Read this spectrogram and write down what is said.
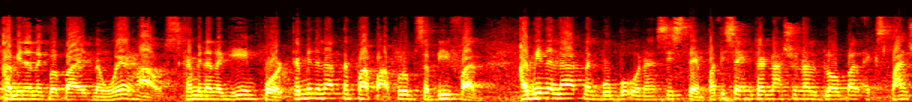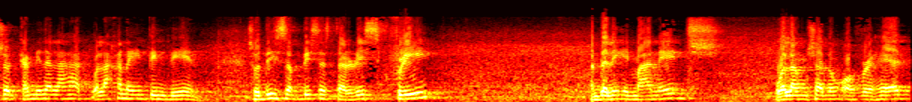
Kami na nagbabayad ng warehouse, kami na nag import kami na lahat nagpapa-approve sa BFAD, kami na lahat nagbubuo ng system, pati sa international global expansion, kami na lahat, wala ka naintindihin. So this is a business na risk-free, ang daling i-manage, walang masyadong overhead,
